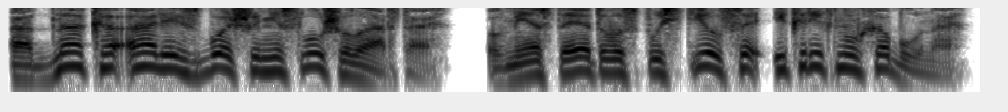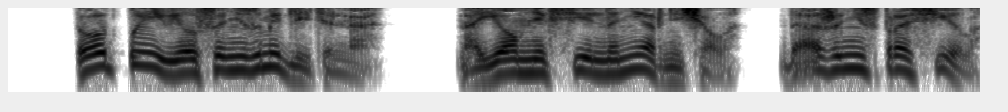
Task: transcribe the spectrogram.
Однако Алекс больше не слушал Арта. Вместо этого спустился и крикнул Хабуна. Тот появился незамедлительно. Наемник сильно нервничал. Даже не спросил,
